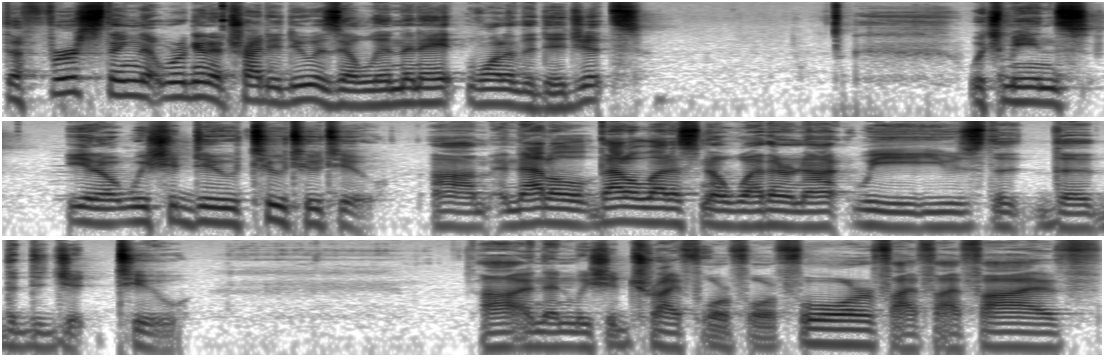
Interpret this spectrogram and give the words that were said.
the first thing that we're going to try to do is eliminate one of the digits, which means you know we should do two two two um, and that'll that'll let us know whether or not we use the the, the digit two. Uh, and then we should try 444, 555,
